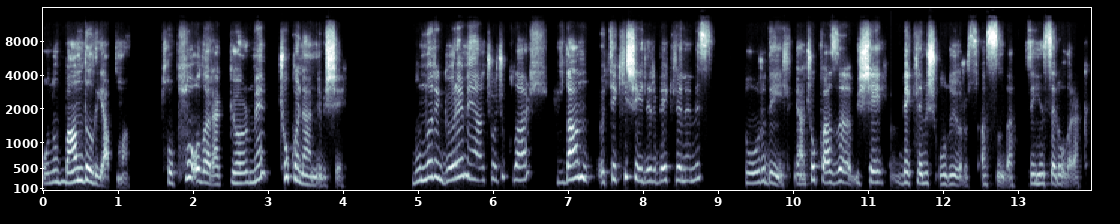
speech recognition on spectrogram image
onu bundle yapma toplu olarak görme çok önemli bir şey. Bunları göremeyen çocuklardan öteki şeyleri beklememiz doğru değil. Yani çok fazla bir şey beklemiş oluyoruz aslında zihinsel olarak.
